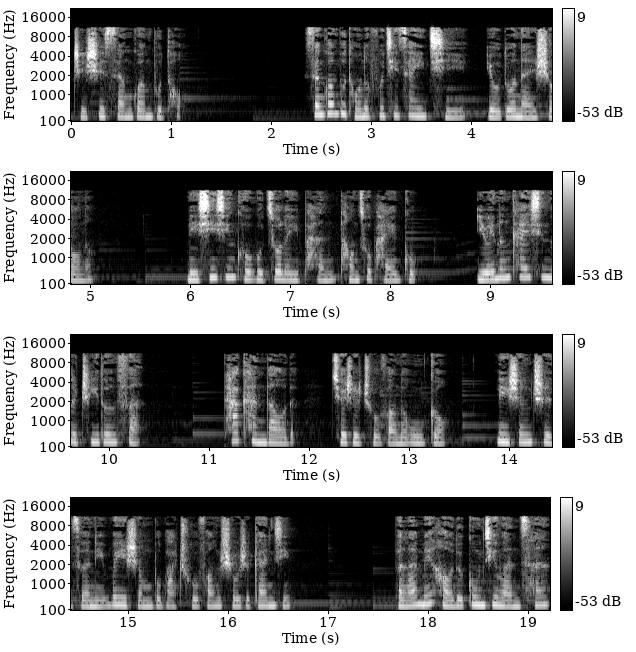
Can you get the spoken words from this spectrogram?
只是三观不同。三观不同的夫妻在一起有多难受呢？你辛辛苦苦做了一盘糖醋排骨，以为能开心的吃一顿饭，他看到的却是厨房的污垢，厉声斥责你为什么不把厨房收拾干净。本来美好的共进晚餐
